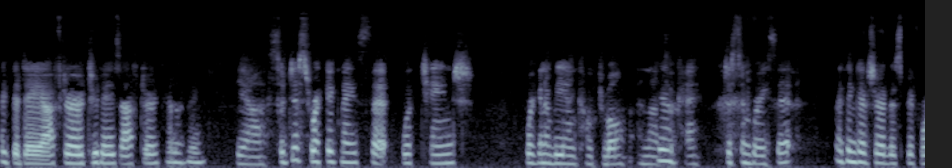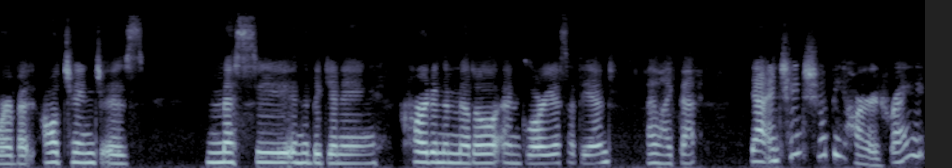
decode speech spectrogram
Like the day after, two days after, kind of thing. Yeah. So just recognize that with change, we're going to be uncomfortable, and that's yeah. okay. Just embrace it. I think I've shared this before, but all change is messy in the beginning, hard in the middle, and glorious at the end. I like that. Yeah, and change should be hard, right?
